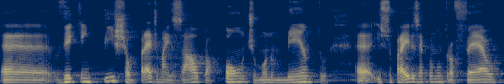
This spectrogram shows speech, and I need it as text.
é, ver quem picha o prédio mais alto, a ponte, o monumento. É, isso para eles é como um troféu,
